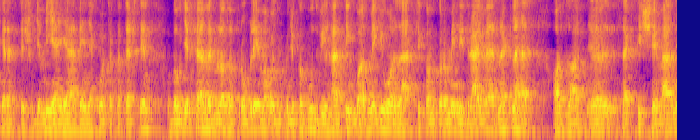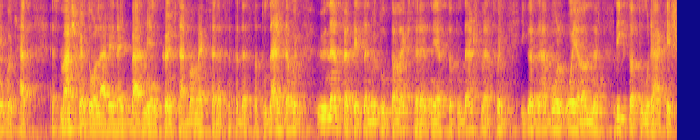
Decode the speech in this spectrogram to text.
kereszt, és ugye milyen jelvények voltak a testén, abban ugye felmerül az a probléma, hogy mondjuk a Goodwill Huntingban az még jól látszik, amikor a mini drivernek lehet azzal ö, szexissé válni, hogy hát ezt másfél dollárért egy bármilyen könyvtárban megszerezheted ezt a tudást, de hogy ő nem feltétlenül tudta megszerezni ezt a tudást, mert hogy igazából olyan diktatúrák, és,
